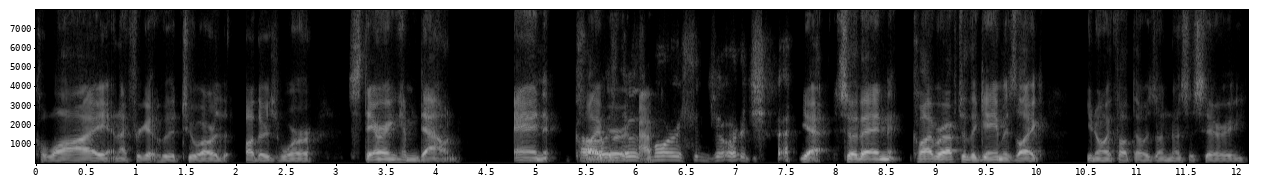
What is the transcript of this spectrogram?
Kawhi and I forget who the two others were staring him down, and Kleber. Oh, it was, after, Morris and George. yeah. So then Kleber after the game is like, you know, I thought that was unnecessary.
